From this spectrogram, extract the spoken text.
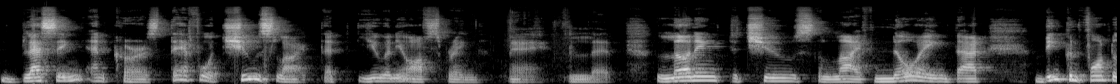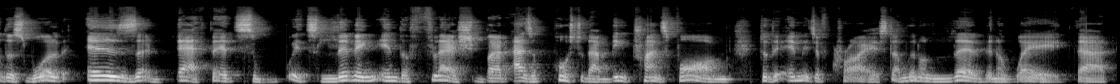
blessing and curse. Therefore, choose life that you and your offspring may live. Learning to choose life, knowing that being conformed to this world is death. It's it's living in the flesh, but as opposed to that, being transformed to the image of Christ, I'm going to live in a way that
